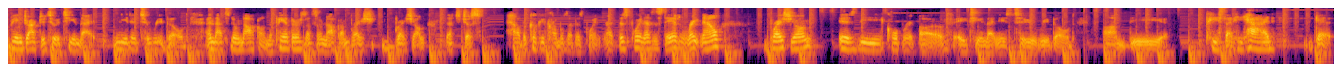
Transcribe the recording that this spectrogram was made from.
being drafted to a team that needed to rebuild. And that's no knock on the Panthers. That's no knock on Bryce, Bryce Young. That's just how the cookie crumbles at this point. At this point, as it stands right now, Bryce Young is the culprit of a team that needs to rebuild. Um, the piece that he had get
